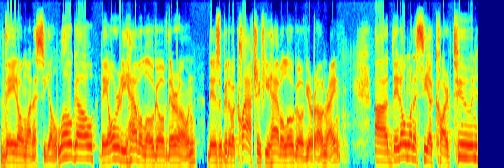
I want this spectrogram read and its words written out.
They don't want to see a logo. They already have a logo of their own. There's a bit of a clash if you have a logo of your own, right? Uh, they don't want to see a cartoon.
